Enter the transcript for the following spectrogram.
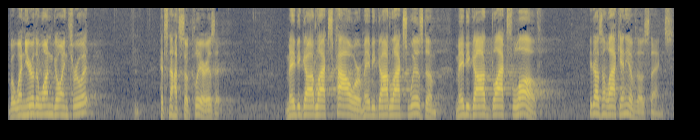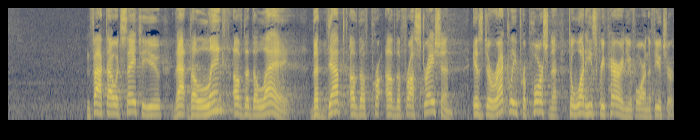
But when you're the one going through it, it's not so clear, is it? Maybe God lacks power. Maybe God lacks wisdom. Maybe God lacks love. He doesn't lack any of those things. In fact, I would say to you that the length of the delay, the depth of the, of the frustration, is directly proportionate to what He's preparing you for in the future.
